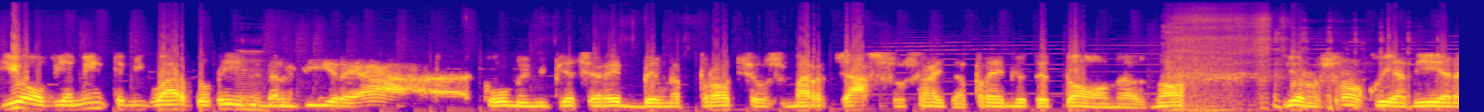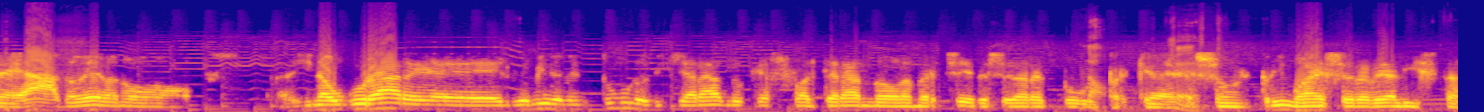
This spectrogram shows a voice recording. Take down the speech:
Io ovviamente mi guardo bene dal dire ah, come mi piacerebbe un approccio smargiasso, sai, da premio The Donald, no? Io non sono qui a dire ah, dovevano eh, inaugurare il 2021 dichiarando che asfalteranno la Mercedes e la Red Bull perché sono il primo a essere realista.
